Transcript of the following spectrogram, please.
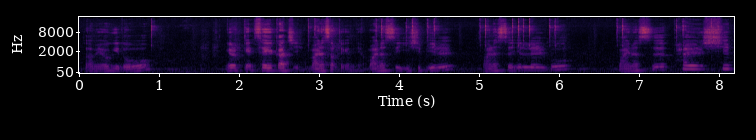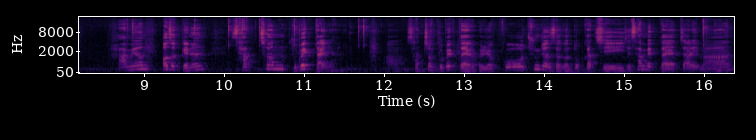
그다음에 여기도 이렇게 세 개까지 마이너스 하면 되겠네요. 마이너스 21 마이너스 119 마이너스 80 하면 어저께는 4,900 다이아. 어, 4,900 다이아가 걸렸고 충전석은 똑같이 이제 300 다이아짜리만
